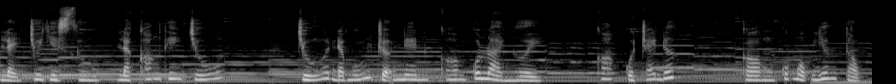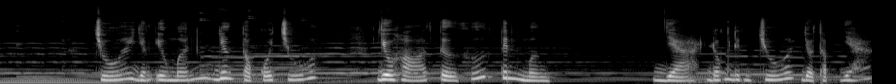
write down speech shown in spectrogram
Lạy Chúa Giêsu là con Thiên Chúa. Chúa đã muốn trở nên con của loài người, con của trái đất, con của một dân tộc. Chúa vẫn yêu mến dân tộc của Chúa, dù họ từ khước tin mừng và đóng đinh Chúa vào thập giá.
